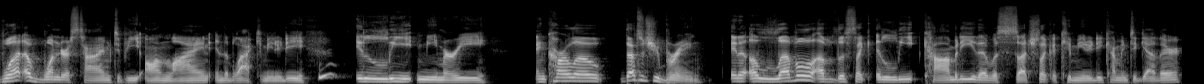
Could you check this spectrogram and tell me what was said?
What a wondrous time to be online in the black community. Elite memery. And Carlo, that's what you bring. In a level of this like elite comedy that was such like a community coming together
